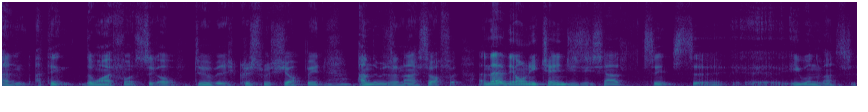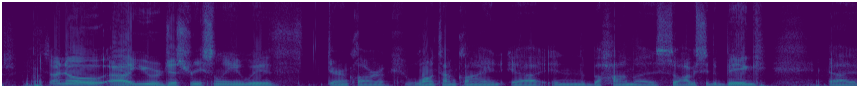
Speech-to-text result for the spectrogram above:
And I think the wife wants to go do a bit of Christmas shopping, mm-hmm. and there was a nice offer. And they're the only changes he's had since uh, he won the Masters. So I know uh, you were just recently with Darren Clarke, longtime client uh, in the Bahamas. So obviously the big, uh,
